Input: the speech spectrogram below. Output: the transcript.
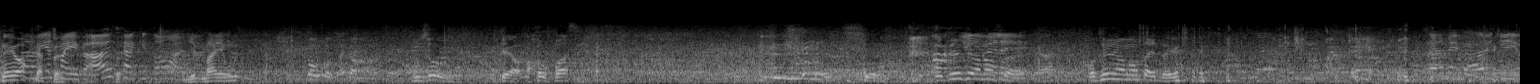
Nee, wacht Zet hem eerst maar even. even uit, kijk je het dan uit. Je, maar je moet... Hoezo? Oké, ja, hou vast. Wat wil je aan ons zeggen? Wat wil je aan ons uitleggen? Zet hem even uit, Gio.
